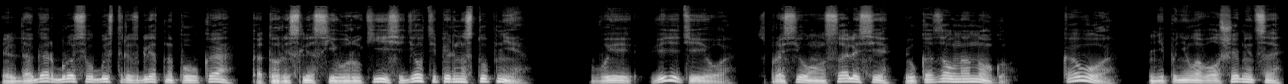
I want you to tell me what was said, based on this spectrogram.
Эльдогар бросил быстрый взгляд на паука, который слез с его руки и сидел теперь на ступне. «Вы видите его?» – спросил он Салиси и указал на ногу. «Кого?» – не поняла волшебница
